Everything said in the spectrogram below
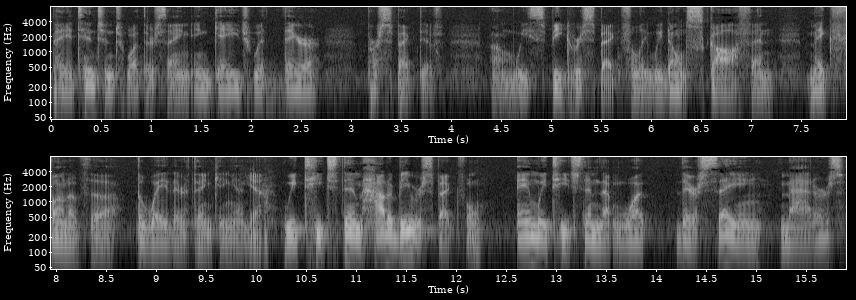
pay attention to what they're saying, engage with their perspective. Um, we speak respectfully. We don't scoff and make fun of the the way they're thinking. And Yeah. we teach them how to be respectful, and we teach them that what they're saying matters,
